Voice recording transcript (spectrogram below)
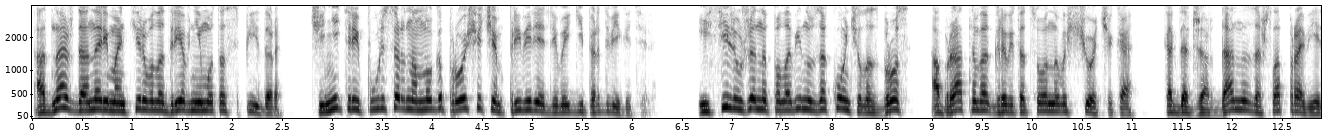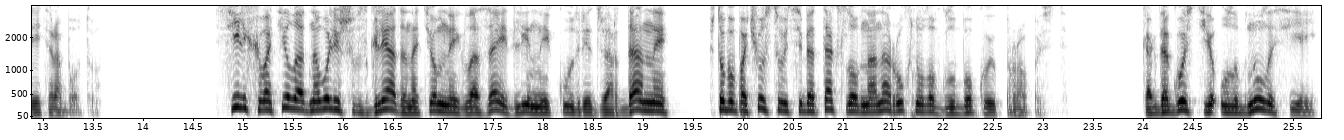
Однажды она ремонтировала древний мотоспидер. Чинить репульсор намного проще, чем привередливый гипердвигатель. И Силь уже наполовину закончила сброс обратного гравитационного счетчика, когда Джордана зашла проверить работу. Силь хватило одного лишь взгляда на темные глаза и длинные кудри Джорданны, чтобы почувствовать себя так, словно она рухнула в глубокую пропасть. Когда гостья улыбнулась ей,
